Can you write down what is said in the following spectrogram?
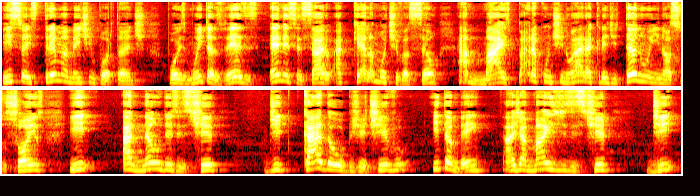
isso é extremamente importante, pois muitas vezes é necessário aquela motivação a mais para continuar acreditando em nossos sonhos e a não desistir de cada objetivo e também a jamais desistir de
